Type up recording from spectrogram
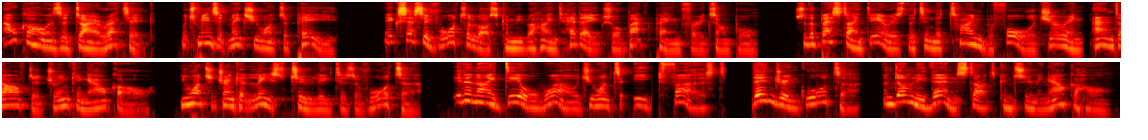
Alcohol is a diuretic, which means it makes you want to pee. Excessive water loss can be behind headaches or back pain, for example. So the best idea is that in the time before, during, and after drinking alcohol, you want to drink at least 2 litres of water. In an ideal world, you want to eat first, then drink water, and only then starts consuming alcohol.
